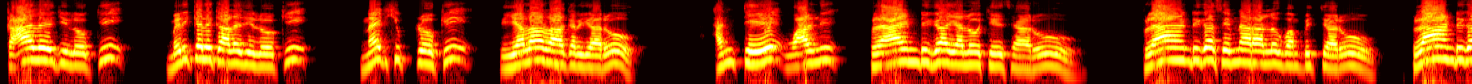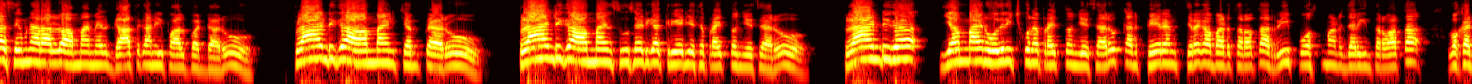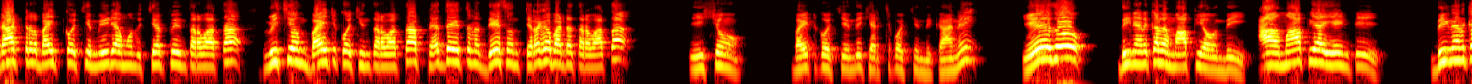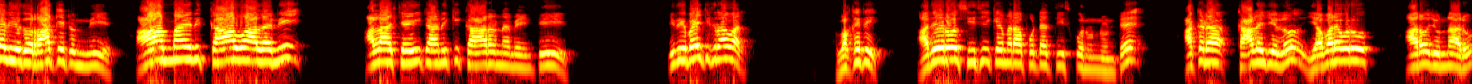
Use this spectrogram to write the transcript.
కాలేజీలోకి మెడికల్ కాలేజీలోకి నైట్ షిఫ్ట్లోకి ఎలా రాగలిగారు? అంటే వాళ్ళని ప్లాండ్గా ఎలో చేశారు. ప్లాండ్గా సెమినార్ హాల్లోకి పంపించారు. ప్లాండ్గా సెమినార్ హాల్లో అమ్మాయి మీద ఘాతకానికి పాల్పడ్డారు. ప్లాండ్గా అమ్మాయిని చంపారు. ప్లాండ్గా అమ్మాయిని సూసైడ్గా క్రియేట్ చేసే ప్రయత్నం చేశారు. ప్లాండ్గా ఈ అమ్మాయిని వదిలించుకునే ప్రయత్నం చేశారు. కానీ పేరెంట్ తిరగబడ్డ తర్వాత రీపోస్ట్ మార్టం జరిగిన తర్వాత ఒక డాక్టర్ బయటకు వచ్చి మీడియా ముందు చెప్పిన తర్వాత విషయం బయటకు వచ్చిన తర్వాత పెద్ద ఎత్తున దేశం తిరగబడ్డ తర్వాత ఈ విషయం బయటకు వచ్చింది చర్చకు వచ్చింది కానీ ఏదో దీని వెనకాల మాఫియా ఉంది. ఆ మాఫియా ఏంటి? దీని వెనకాల ఏదో రాకెట్ ఉంది. ఆ అమ్మాయిని కావాలని అలా చేయటానికి కారణం ఏంటి? ఇది బయటికి రావాలి. ఒకటి అదే రోజు సీసీ కెమెరా ఫుటేజ్ తీసుకొని ఉంటే అక్కడ కాలేజీలో ఎవరెవరు ఆ రోజు ఉన్నారు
